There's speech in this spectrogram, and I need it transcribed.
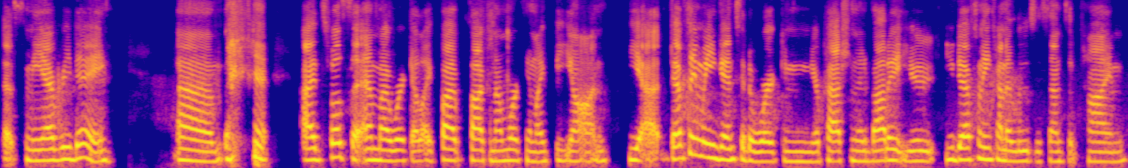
That's me every day. Um, I'm supposed to end my work at like five o'clock and I'm working like beyond. Yeah, definitely when you get into the work and you're passionate about it, you you definitely kind of lose a sense of time.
